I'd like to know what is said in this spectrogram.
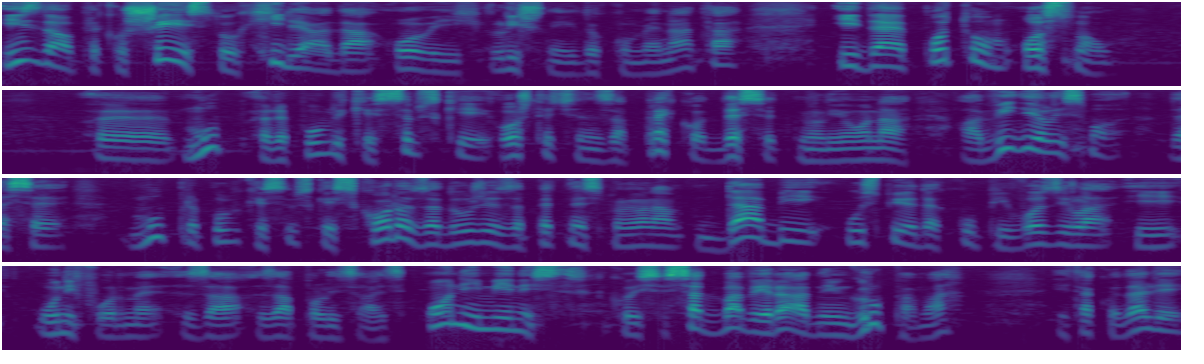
izdao preko 600.000 ovih ličnih dokumentata i da je po tom osnovu e, MUP Republike Srpske oštećen za preko 10 miliona, a vidjeli smo da se MUP Republike Srpske skoro zadužio za 15 miliona da bi uspio da kupi vozila i uniforme za, za policajce. Oni ministri koji se sad bave radnim grupama i tako dalje,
